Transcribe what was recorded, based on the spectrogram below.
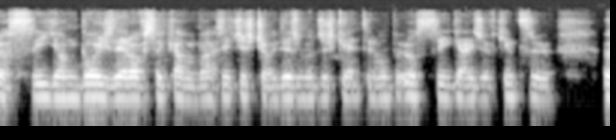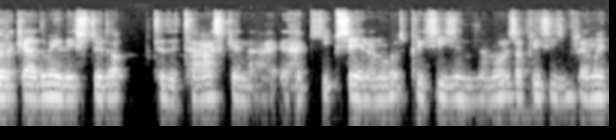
our three young boys there. Obviously, Bassey just joined us and we're just getting to know, but our three guys who have came through our academy, they stood up to the task. And I, I keep saying, I know it's pre-season, I know it's a pre-season friendly,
